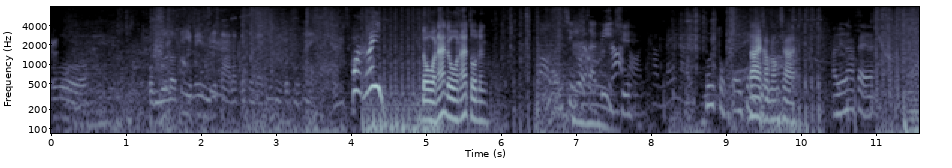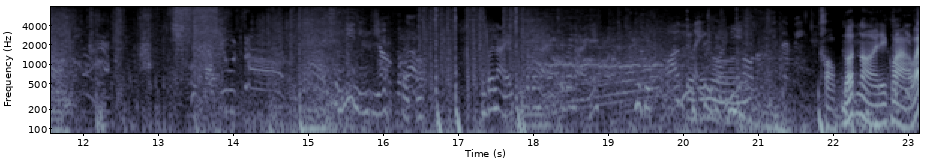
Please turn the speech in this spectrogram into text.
โอ้โห ผมรู้แล้วพี่ไม่มีพี่ตาแล้วเป็นยังไงที่มีคนดูให้ ว้ายโดนนะโดนนะตัวหนึ่ง 爆能器落在 B 区， อุ้ยตกใจ ได้ครับน้องชาย อารีนาแฟร์ ไปไหนไปไหนไปไหนเดี๋ยวไปนอนขอบรถหน่อยดีกว่าไว้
